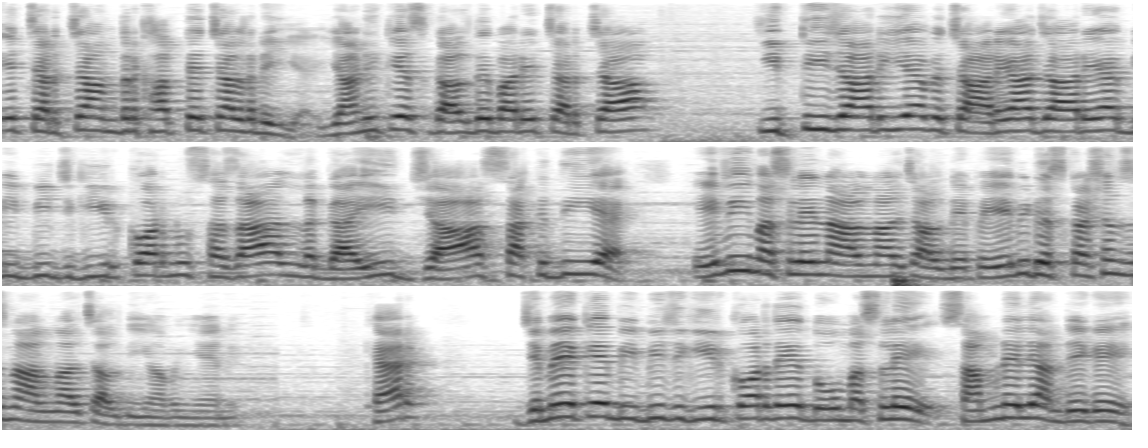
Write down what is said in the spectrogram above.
ਇਹ ਚਰਚਾ ਅੰਦਰ ਖਾਤੇ ਚੱਲ ਰਹੀ ਹੈ। ਯਾਨੀ ਕਿ ਇਸ ਗੱਲ ਦੇ ਬਾਰੇ ਚਰਚਾ ਕੀਤੀ ਜਾ ਰਹੀ ਹੈ, ਵਿਚਾਰਿਆ ਜਾ ਰਿਹਾ ਬੀਬੀ ਜਗੀਰ ਕੌਰ ਨੂੰ ਸਜ਼ਾ ਲਗਾਈ ਜਾ ਸਕਦੀ ਹੈ। ਇਹ ਵੀ ਮਸਲੇ ਨਾਲ-ਨਾਲ ਚੱਲਦੇ ਪਏ, ਇਹ ਵੀ ਡਿਸਕਸ਼ਨਸ ਨਾਲ-ਨਾਲ ਚੱਲਦੀਆਂ ਪਈਆਂ ਨੇ। ਖੈਰ, ਜਿਵੇਂ ਕਿ ਬੀਬੀ ਜਗੀਰ ਕੌਰ ਦੇ ਦੋ ਮਸਲੇ ਸਾਹਮਣੇ ਲਿਆਂਦੇ ਗਏ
